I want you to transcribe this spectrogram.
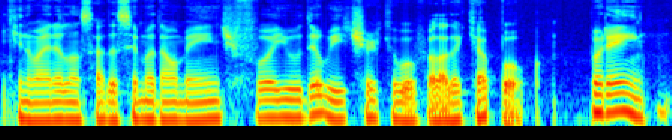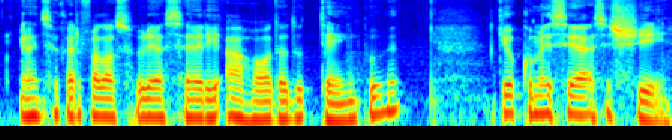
que não era lançada semanalmente foi o The Witcher, que eu vou falar daqui a pouco. Porém, antes eu quero falar sobre a série A Roda do Tempo, que eu comecei a assistir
